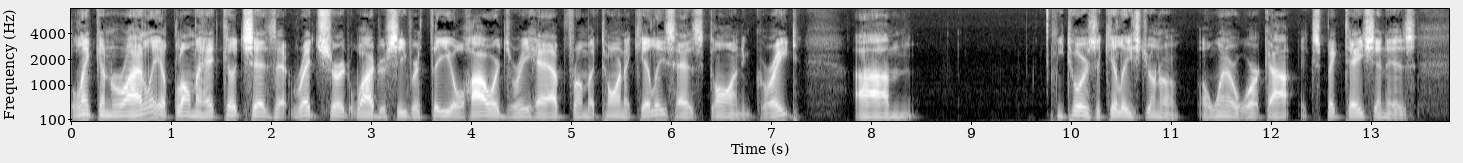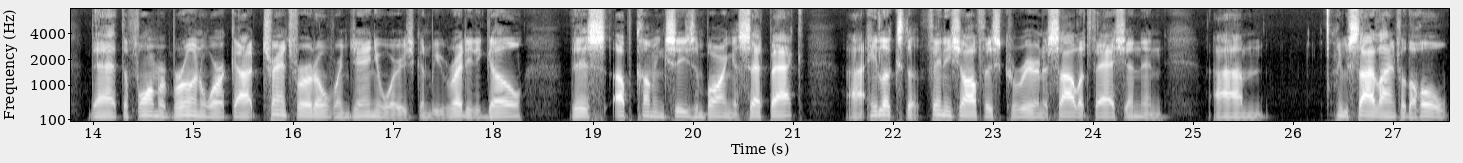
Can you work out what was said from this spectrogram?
Lincoln Riley, Oklahoma head coach, says that redshirt wide receiver Theo Howard's rehab from a torn Achilles has gone great. Um, he tore his Achilles during a, a winter workout. Expectation is that the former Bruin workout transferred over in January is going to be ready to go this upcoming season, barring a setback. Uh, he looks to finish off his career in a solid fashion, and um, he was sidelined for the whole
